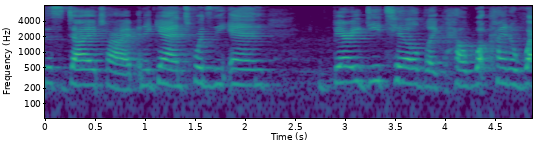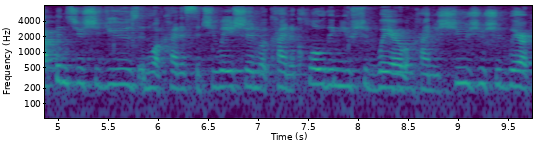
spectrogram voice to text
this diatribe. And again towards the end very detailed like how what kind of weapons you should use in what kind of situation what kind of clothing you should wear what kind of shoes you should wear.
